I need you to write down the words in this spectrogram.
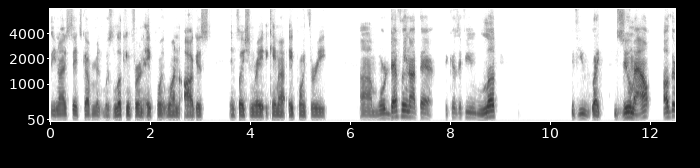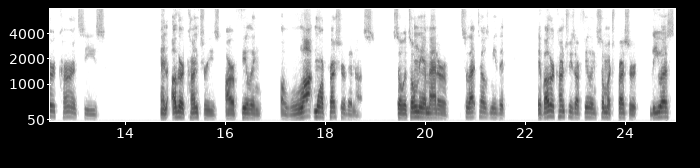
the United States government was looking for an 8.1 August inflation rate. It came out 8.3. Um, we're definitely not there because if you look, if you like zoom out, other currencies and other countries are feeling a lot more pressure than us. So it's only a matter of, so that tells me that if other countries are feeling so much pressure, the US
